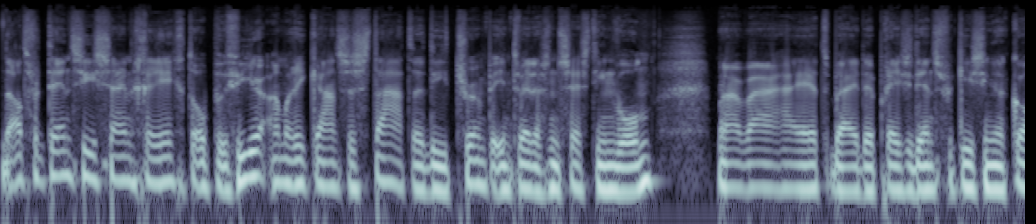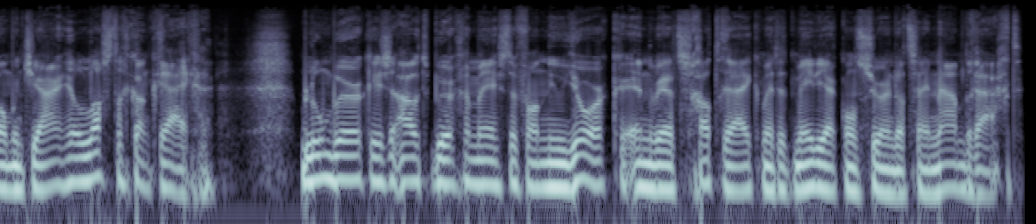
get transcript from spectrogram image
De advertenties zijn gericht op vier Amerikaanse staten die Trump in 2016 won... maar waar hij het bij de presidentsverkiezingen komend jaar heel lastig kan krijgen. Bloomberg is oud-burgemeester van New York... en werd schatrijk met het mediaconcern dat zijn naam draagt.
